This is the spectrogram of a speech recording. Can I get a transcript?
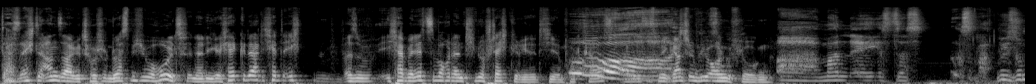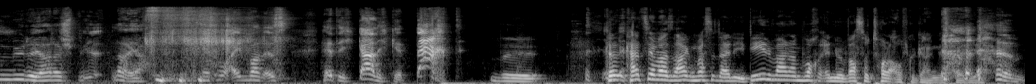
Das ist echt eine Ansage, Tusch. Und du hast mich überholt in der Liga. Ich hätte gedacht, ich hätte echt. Also, ich habe ja letzte Woche dein Team noch schlecht geredet hier im Podcast. Oh, aber das ist mir ganz schön um die Ohren geflogen. Oh, Mann, ey, ist das. Das macht mich so müde, ja, das Spiel. Naja, dass das so einfach ist, hätte ich gar nicht gedacht. Nee. Kann, kannst du ja mal sagen, was so deine Ideen waren am Wochenende und was so toll aufgegangen ist bei dir?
